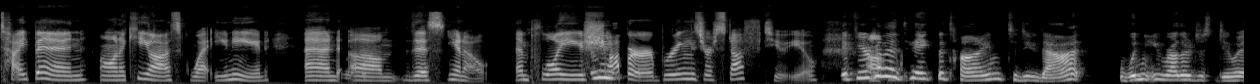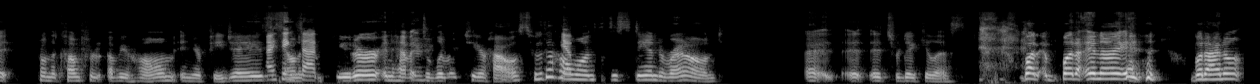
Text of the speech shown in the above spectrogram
type in on a kiosk what you need. And um, this you know employee shopper brings your stuff to you. If you're um, going to take the time to do that wouldn't you rather just do it from the comfort of your home in your pjs i think that computer and have it mm-hmm. delivered to your house? Who the hell yep. wants to stand around? Uh, it, it's ridiculous. But but and i but i don't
